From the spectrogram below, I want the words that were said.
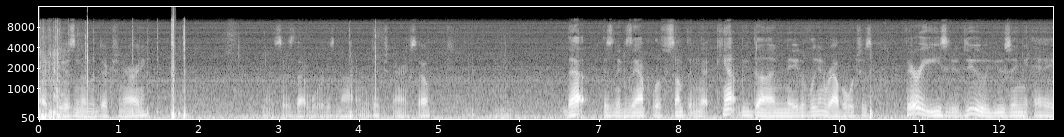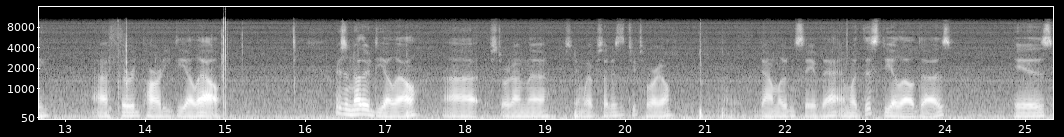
likely isn't in the dictionary. It says that word is not in the dictionary. So that is an example of something that can't be done natively in Rebol, which is very easy to do using a, a third-party DLL. Here's another DLL uh, stored on the same website as the tutorial. Download and save that. And what this DLL does is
